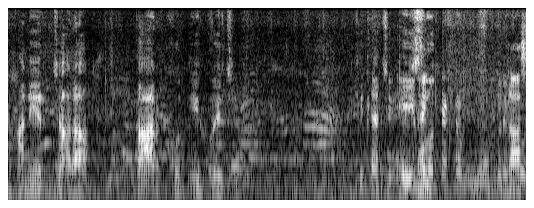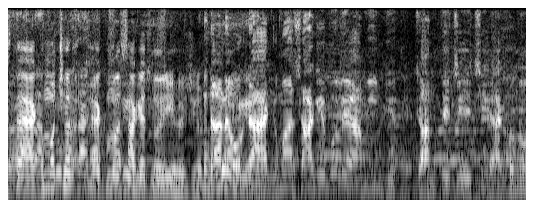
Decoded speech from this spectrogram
ধানের চারা তার ক্ষতি হয়েছে ঠিক আছে? এই মুহূর্তে একটা রাস্তা এক বছর এক মাস আগে তৈরি হয়েছিল। না না ওটা এক মাস আগে বলে আমি জানতে চেয়েছি এখনও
